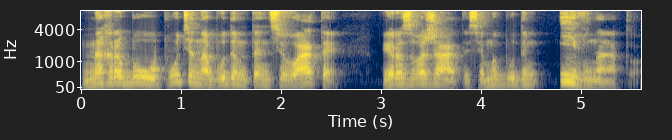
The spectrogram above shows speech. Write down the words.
На грабу у Путіна будемо танцювати і розважатися. Ми будемо і в НАТО.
